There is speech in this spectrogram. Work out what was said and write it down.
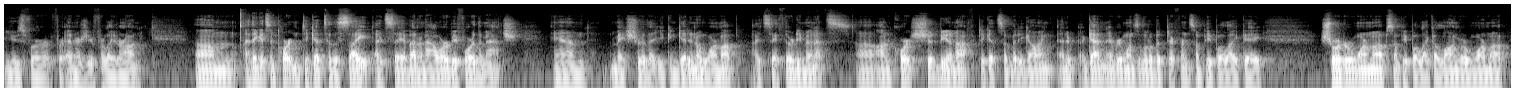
use for for energy for later on. Um, I think it's important to get to the site. I'd say about an hour before the match, and make sure that you can get in a warm up. I'd say 30 minutes uh, on court should be enough to get somebody going. And again, everyone's a little bit different. Some people like a shorter warm up, some people like a longer warm up.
